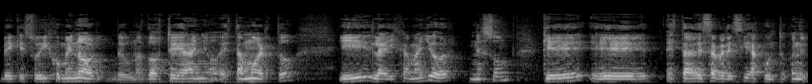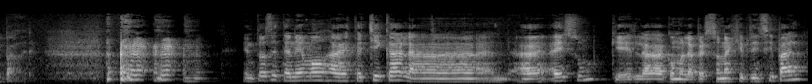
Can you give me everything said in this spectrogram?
ve que su hijo menor, de unos 2, 3 años, está muerto, y la hija mayor, Nesum, que eh, está desaparecida junto con el padre. Entonces tenemos a esta chica, la, a Esum, que es la, como la personaje principal,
